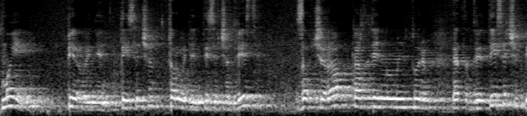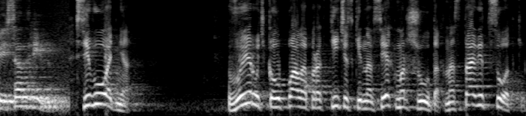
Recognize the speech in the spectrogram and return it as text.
мы первый день 1000, второй день 1200, за вчера, каждый день мы мониторим, это 2050 гривен. Сегодня выручка упала практически на всех маршрутах, на 100%.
